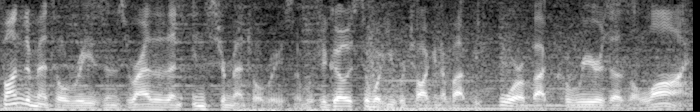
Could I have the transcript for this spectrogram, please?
fundamental reasons rather than instrumental reasons, which goes to what you were talking about before about careers as a line.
